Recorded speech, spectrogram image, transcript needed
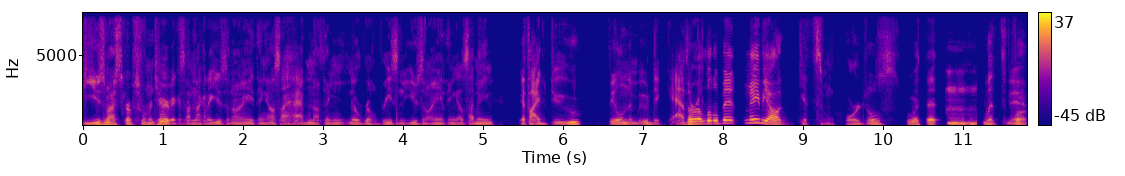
use my scripts for material because I'm not going to use it on anything else. I have nothing, no real reason to use it on anything else. I mean, if I do feel in the mood to gather a little bit, maybe I'll get some cordials with it. Mhm. With Yeah.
